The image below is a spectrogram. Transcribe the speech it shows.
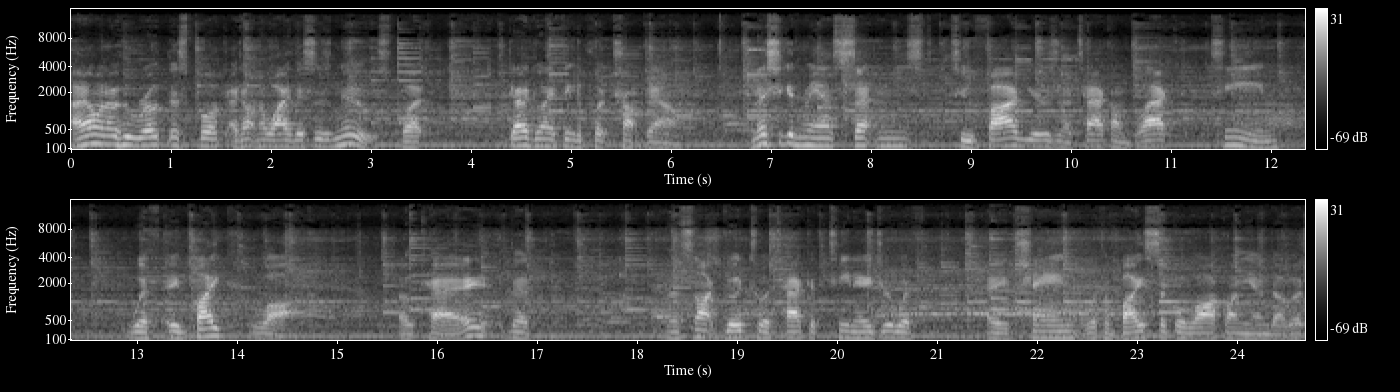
I don't know who wrote this book. I don't know why this is news, but you gotta do anything to put Trump down. Michigan man sentenced to five years in attack on black teen with a bike lock. Okay, that that's not good to attack a teenager with a chain with a bicycle lock on the end of it,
